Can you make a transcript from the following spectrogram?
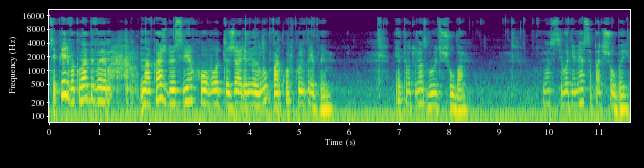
Теперь выкладываем на каждую сверху вот жареную лук, морковку и грибы. Это вот у нас будет шуба. У нас сегодня мясо под шубой.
